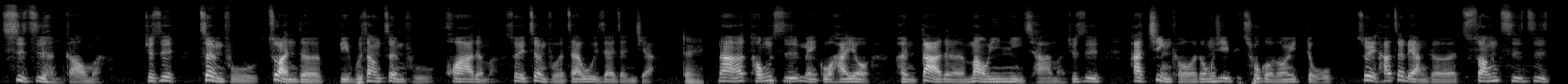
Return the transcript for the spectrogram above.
赤字很高嘛，就是政府赚的比不上政府花的嘛，所以政府的债务一直在增加。对，那同时美国还有很大的贸易逆差嘛，就是它进口的东西比出口的东西多，所以它这两个双赤字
